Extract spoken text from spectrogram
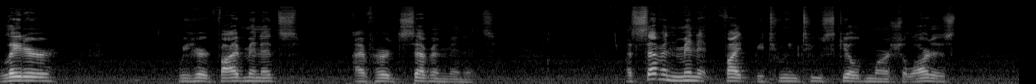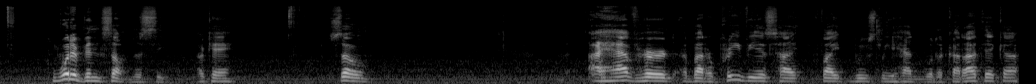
later, we heard five minutes. I've heard seven minutes. A seven minute fight between two skilled martial artists would have been something to see, okay? So, I have heard about a previous fight Bruce Lee had with a karateka,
